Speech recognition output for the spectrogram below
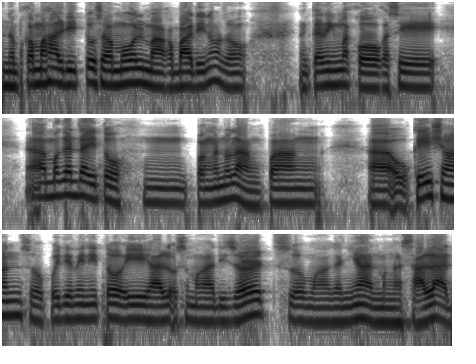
napakamahal dito sa mall mga kabady no? So nagtanim ako kasi ah, maganda ito. Hmm, pang ano lang pang ah, occasion. So pwede rin ito ihalo sa mga dessert so mga ganyan mga salad.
